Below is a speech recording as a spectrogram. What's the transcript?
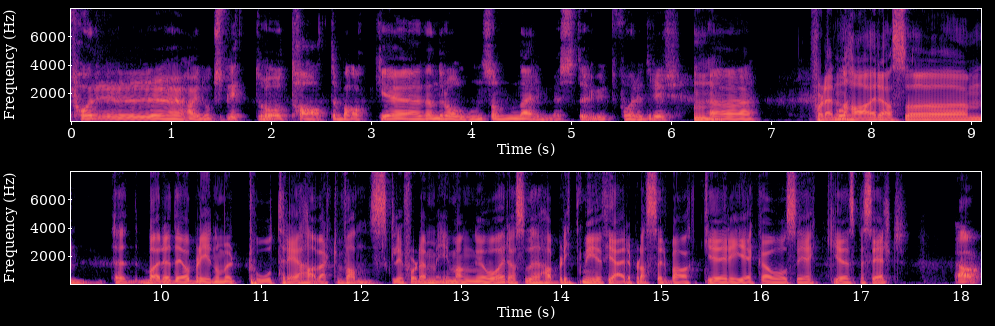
for Haiduk Split å ta tilbake den rollen som nærmeste utfordrer. Mm. Uh, for den og, har altså eh, Bare det å bli nummer to-tre har vært vanskelig for dem i mange år. Altså Det har blitt mye fjerdeplasser bak Rijeka og Åsijek spesielt. Ja,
